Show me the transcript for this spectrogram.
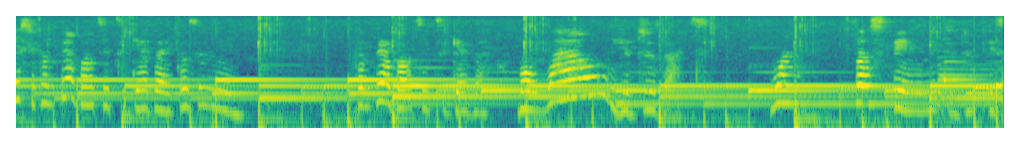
Yes, you can pray about it together. It doesn't mean you can pray about it together. But while you do that, one first thing you need to do is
